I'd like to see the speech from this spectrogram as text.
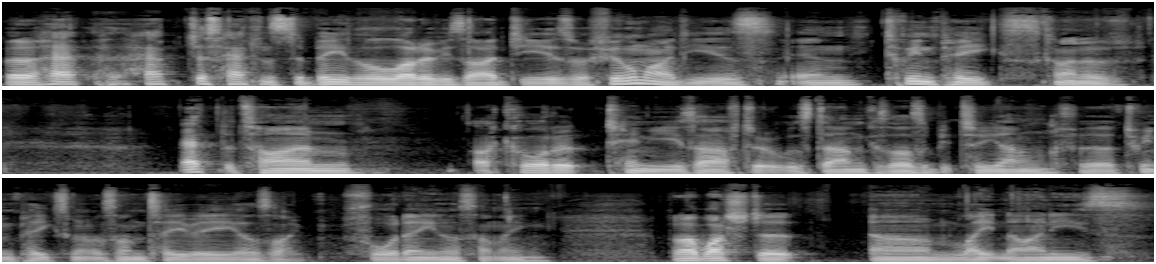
But it ha- ha- just happens to be that a lot of his ideas were film ideas and twin peaks kind of at the time i caught it 10 years after it was done because i was a bit too young for twin peaks when it was on tv i was like 14 or something. But i watched it um, late 90s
